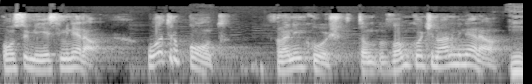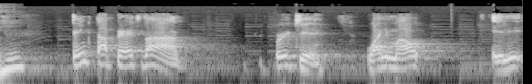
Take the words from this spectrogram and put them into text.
consumir esse mineral. O outro ponto, falando em coxo, então vamos continuar no mineral. Uhum. Tem que estar perto da água. Por quê? O animal ele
